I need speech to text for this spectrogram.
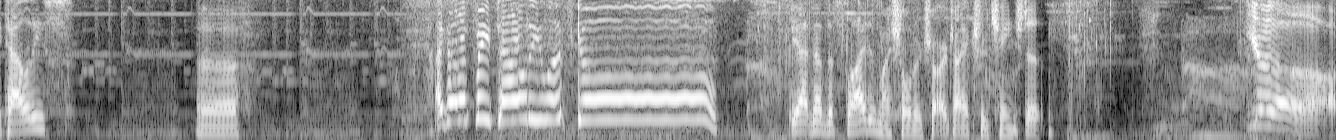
Fatalities. Uh, I got a fatality. Let's go. Yeah, no, the slide is my shoulder charge. I actually changed it. Yeah.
